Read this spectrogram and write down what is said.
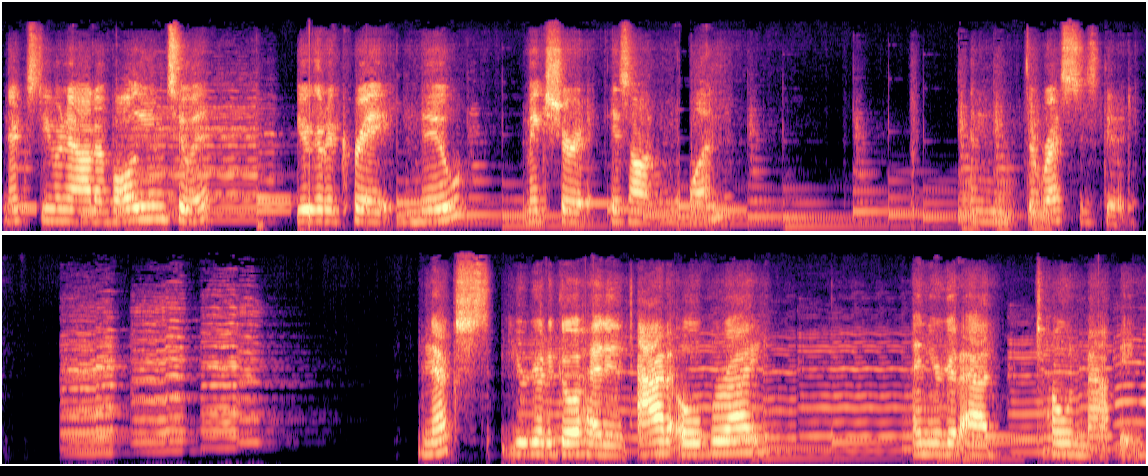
Next, you want to add a volume to it. You're going to create new, make sure it is on 1, and the rest is good. Next, you're going to go ahead and add override, and you're going to add tone mapping.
